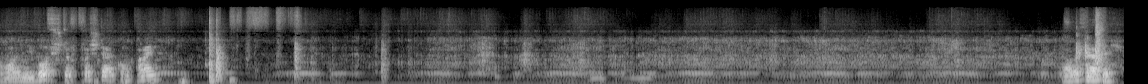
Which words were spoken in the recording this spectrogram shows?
Rollen die Wurfstiftverstärkung ein. Habe fertig.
